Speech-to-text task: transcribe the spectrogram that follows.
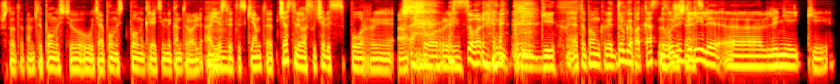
что-то там, ты полностью, у тебя полностью полный креативный контроль. А mm-hmm. если ты с кем-то... Часто ли у вас случались споры? А, ссоры. Ссоры. Интриги. Это, по-моему, какой-то другой подкаст. Но вы же делили э, линейки.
